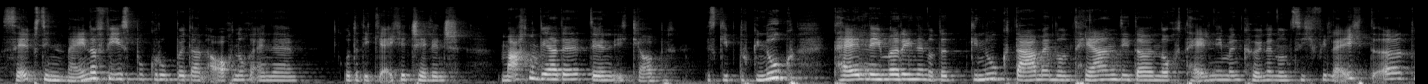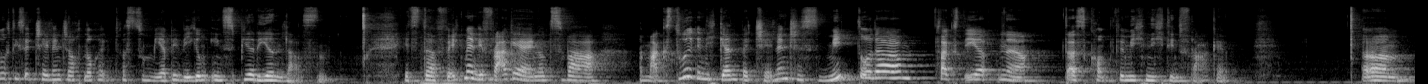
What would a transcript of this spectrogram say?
selbst in meiner Facebook-Gruppe dann auch noch eine oder die gleiche Challenge machen werde, denn ich glaube, es gibt noch genug Teilnehmerinnen oder genug Damen und Herren, die da noch teilnehmen können und sich vielleicht äh, durch diese Challenge auch noch etwas zu mehr Bewegung inspirieren lassen. Jetzt da fällt mir eine Frage ein und zwar, magst du eigentlich gern bei Challenges mit oder sagst eher, naja, das kommt für mich nicht in Frage? Ähm,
